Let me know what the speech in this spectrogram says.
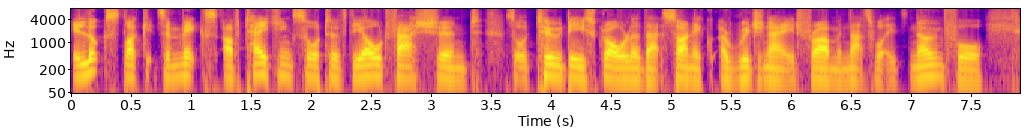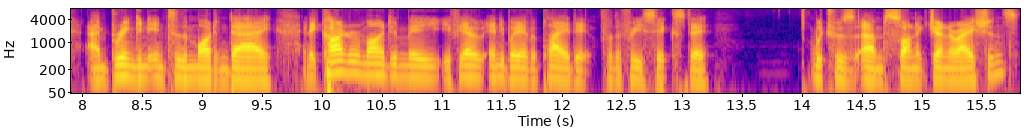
It looks like it's a mix of taking sort of the old-fashioned sort of 2D scroller that Sonic originated from, and that's what it's known for and bringing it into the modern day. And it kind of reminded me, if you ever, anybody ever played it for the 360, which was um, Sonic Generations.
